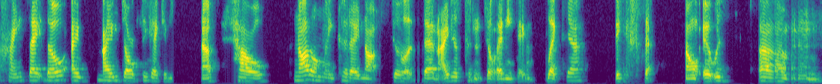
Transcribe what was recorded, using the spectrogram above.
hindsight though. I mm-hmm. I don't think I can enough how not only could I not feel it then, I just couldn't feel anything. Like, yeah, except, you know, it was, um,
